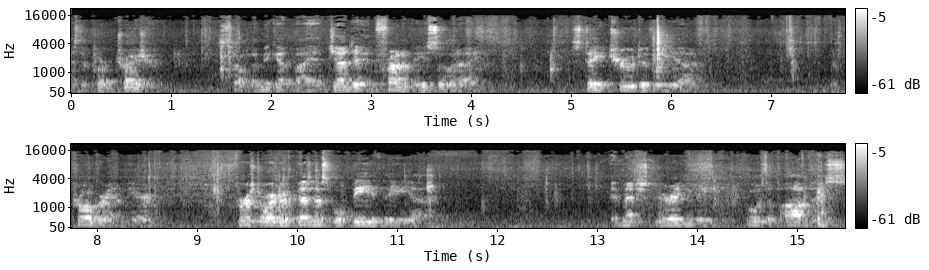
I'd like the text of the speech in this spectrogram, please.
as the clerk treasurer. So let me get my agenda in front of me so that I stay true to the, uh, the program here. First order of business will be the, uh, administering the oath of office.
